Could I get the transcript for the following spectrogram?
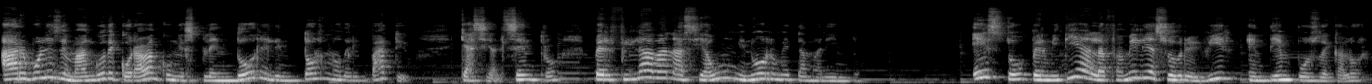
Árboles de mango decoraban con esplendor el entorno del patio, que hacia el centro perfilaban hacia un enorme tamarindo. Esto permitía a la familia sobrevivir en tiempos de calor.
